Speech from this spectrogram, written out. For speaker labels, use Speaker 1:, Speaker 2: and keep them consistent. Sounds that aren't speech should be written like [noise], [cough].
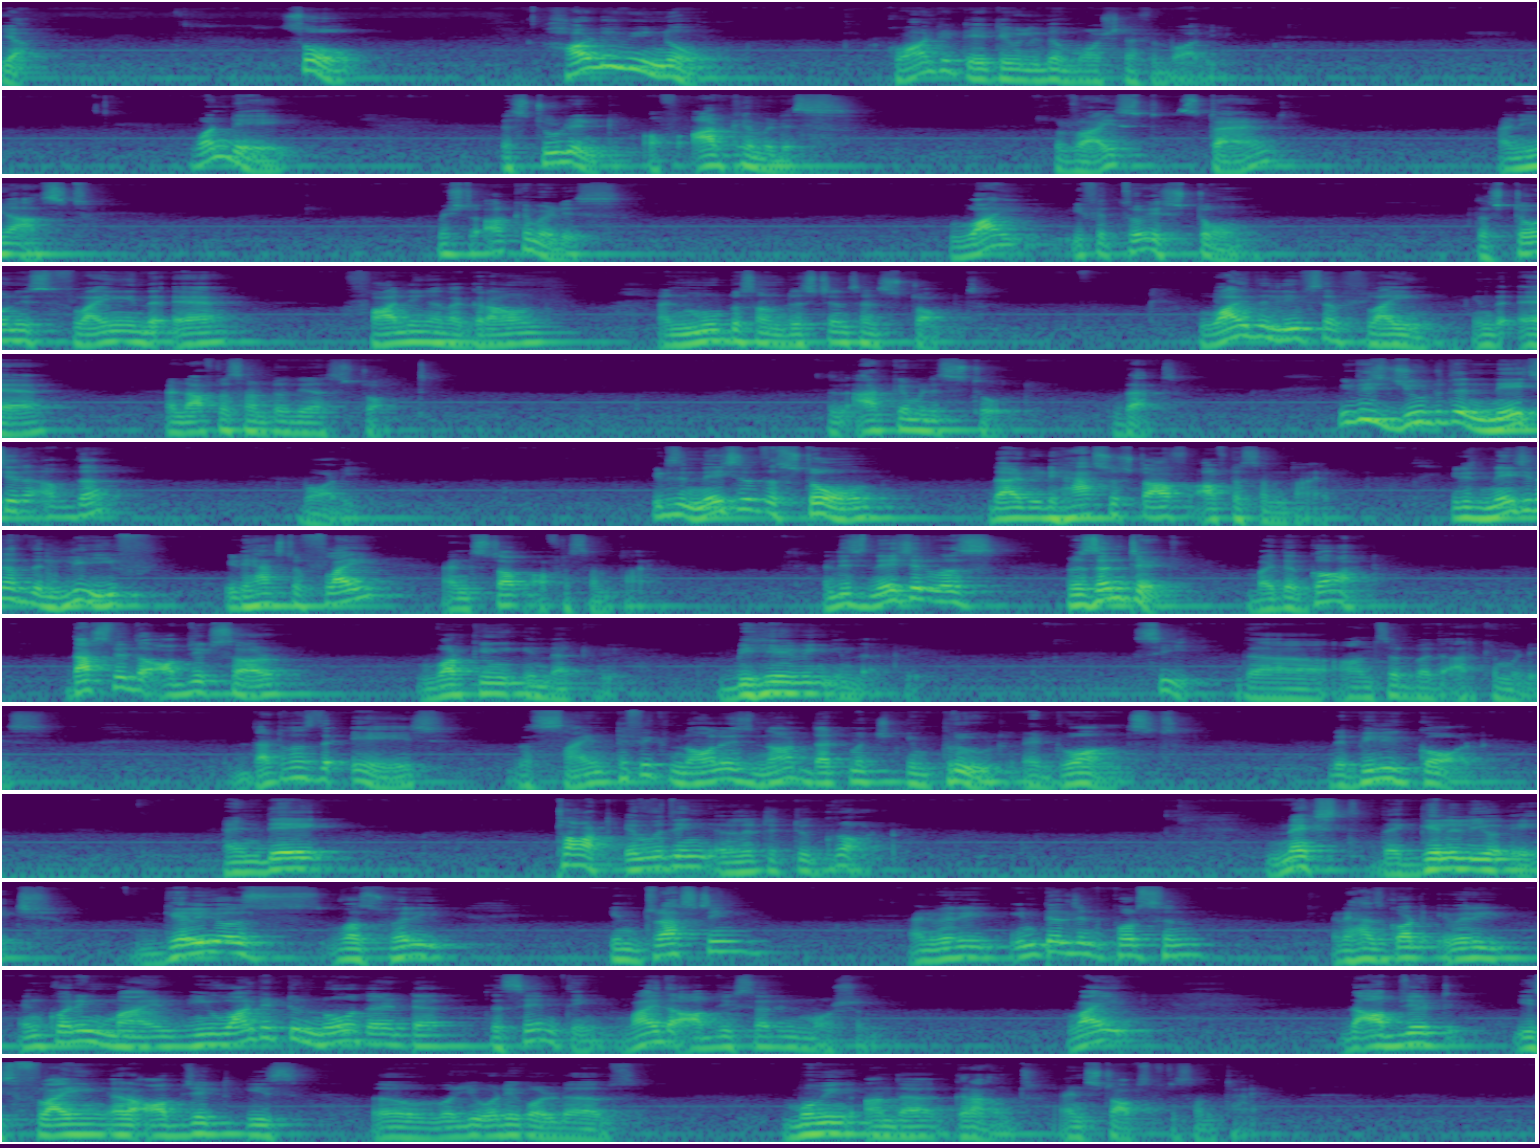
Speaker 1: Yeah. So, how do we know quantitatively the motion of a body? One day, a student of Archimedes raised stand and he asked, Mr. Archimedes, why if I throw a stone, the stone is flying in the air, falling on the ground and moved to some distance and stopped? Why the leaves are flying in the air and after some time they are stopped? Then Archimedes told that it is due to the nature of the body. It is the nature of the stone that it has to stop after some time. It is nature of the leaf, it has to fly and stop after some time. And this nature was presented by the God. That's why the objects are working in that way, behaving in that way. See the answer by the Archimedes. That was the age, the scientific knowledge not that much improved, advanced. They believe God and they taught everything related to God. Next, the Galileo age. Galileo was very interesting and very intelligent person and has got a very inquiring mind. He wanted to know that uh, the same thing, why the objects are in motion, why the object is flying or object is uh, what, you, what you call uh, moving on the ground and stops after some time.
